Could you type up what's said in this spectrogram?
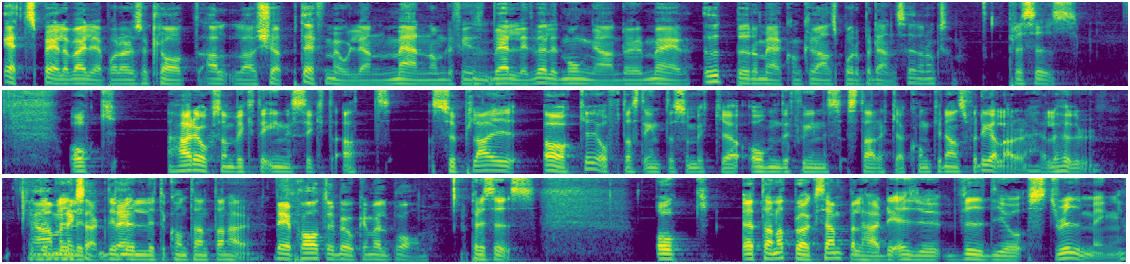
ett spel att välja på hade såklart alla köpt det förmodligen. Men om det finns mm. väldigt, väldigt många då är det mer utbud och mer konkurrens både på den sidan också. Precis. Och här är också en viktig insikt att supply ökar ju oftast inte så mycket om det finns starka konkurrensfördelar, eller hur? Så ja, det, blir, exakt. det blir lite kontentan här. Det pratar ju boken väldigt bra om. Precis. Och ett annat bra exempel här, det är ju videostreaming.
